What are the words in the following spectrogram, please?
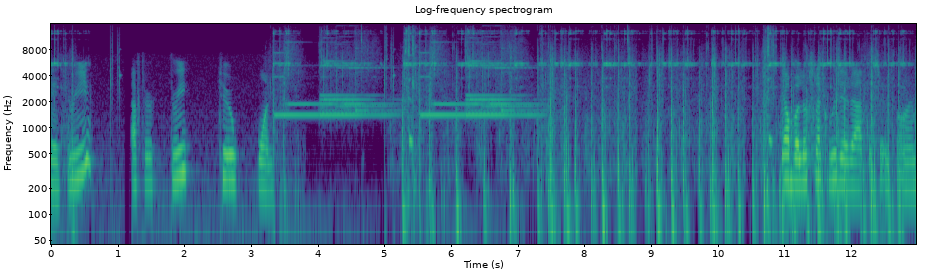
Okay, three. After three, two, one. Yeah, but looks like we did it at the same time.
